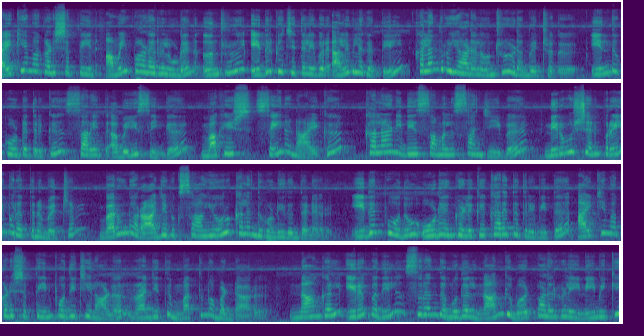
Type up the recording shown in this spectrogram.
ஐக்கிய மக்கள் சக்தியின் அமைப்பாளர்களுடன் இன்று எதிர்க்கட்சித் தலைவர் அலுவலகத்தில் கலந்துரையாடல் ஒன்று இடம்பெற்றது. இந்த கூட்டத்திற்கு சரித் அபய்சிங்க மகேஷ் சேனநாயக்கு கலாநிதி சமல் சஞ்சீவ நிரோஷன் பிரேமரத்னம் மற்றும் வருண ராஜபக்ச ஆகியோர் கலந்து கொண்டிருந்தனர். இதன்போது ஊடகங்களுக்கு கருத்து தெரிவித்த ஐக்கிய மக்கள் சக்தியின் பொதுச் செயலாளர் ரஞ்சித் மத்தும பண்டாரு நாங்கள் இருப்பதில் சிறந்த முதல் நான்கு வேட்பாளர்களை நியமிக்க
